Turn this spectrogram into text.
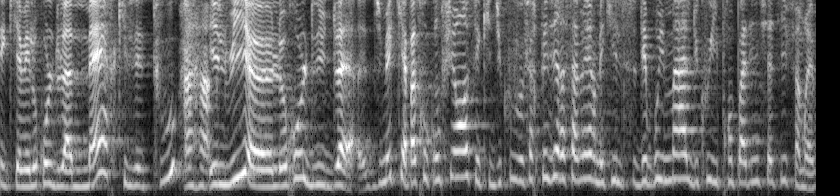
et qui avait le rôle de la mère qui faisait tout. Ah, Et lui, euh, le rôle du, de la- du mec qui a pas trop confiance et qui du coup veut faire plaisir à sa mère, mais qui se débrouille mal, du coup il prend pas d'initiative. Enfin bref.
